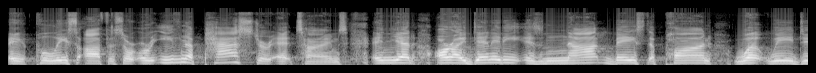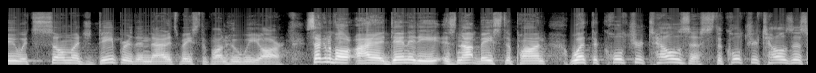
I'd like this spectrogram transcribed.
a police officer or even a pastor at times. And yet our identity is not based upon what we do. It's so much deeper than that. It's based upon who we are. Second of all, our identity is not based upon what the culture tells us. The culture tells us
